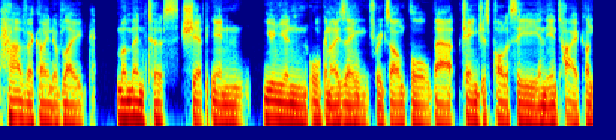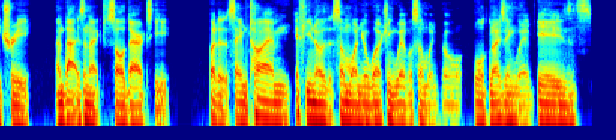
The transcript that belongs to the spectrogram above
have a kind of like momentous shift in union organizing, for example, that changes policy in the entire country. And that is an act of solidarity. But at the same time, if you know that someone you're working with or someone you're organizing with is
